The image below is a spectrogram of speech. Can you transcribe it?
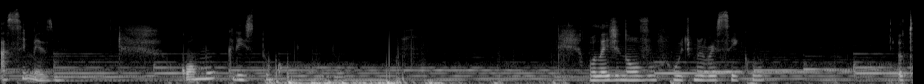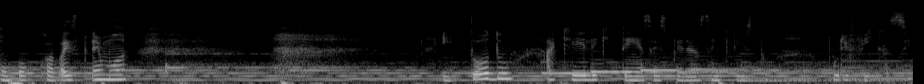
a si mesmo, como Cristo. Vou ler de novo o último versículo. Eu tô um pouco com a voz trêmula. E todo aquele que tem essa esperança em Cristo purifica-se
